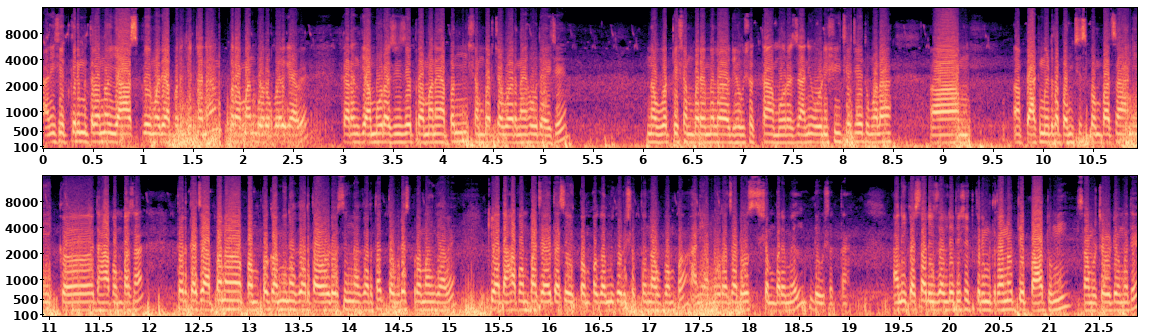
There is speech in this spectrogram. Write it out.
आणि शेतकरी मित्रांनो या स्प्रेमध्ये आपण घेताना प्रमाण बरोबर घ्यावे. कारण की अमोराचे जे प्रमाण आहे आपण शंभरच्या वर नाही होऊ द्यायचे. नव्वद ते शंभर एम घेऊ शकता अमोराचे आणि ओडिशीचे जे तुम्हाला पॅक मिळतं पंचवीस पंपाचा आणि एक दहा पंपाचा. तर त्याचे आपण पंप कमी न करता ओव्हरडोसिंग न करता तेवढेच प्रमाण घ्यावे. किंवा दहा पंपाचा आहे त्याचा एक पंप कमी करू शकतो नऊ पंप. आणि अमोराचा डोस शंभर एम एल देऊ शकता. आणि कसा रिझल्ट देते शेतकरी मित्रांनो ते पहा तुम्ही समोरच्या व्हिडिओमध्ये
